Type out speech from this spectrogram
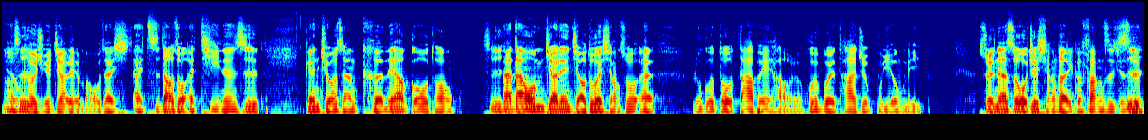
运动科学教练嘛，我才才知道说，哎，体能是跟球场可能要沟通。是那当我们教练角度会想说，哎，如果都搭配好了，会不会他就不用力？所以那时候我就想到一个方式，就是是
